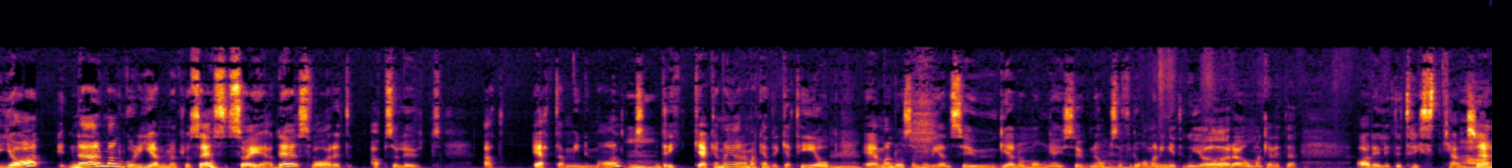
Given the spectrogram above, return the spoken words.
ja, när man går igenom en process så är det svaret absolut att äta minimalt. Mm. Dricka kan man göra, man kan dricka te och är man då som Helene sugen och många är ju sugna också Mm. för då har man ingenting att göra och man kan inte Ja det är lite trist kanske. Ja.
